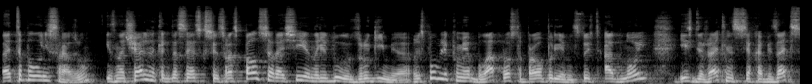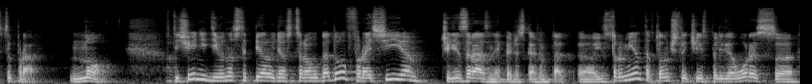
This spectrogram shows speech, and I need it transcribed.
Это было не сразу. Изначально, когда Советский Союз распался, Россия наряду с другими республиками была просто правоприемницей, то есть одной из держательниц всех обязательств и прав. Но В течение 91-92 годов Россия через разные, опять же, скажем так, э, инструменты, в том числе через переговоры с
